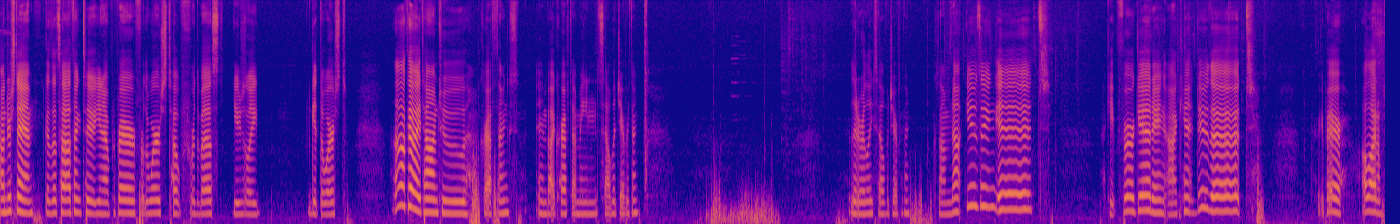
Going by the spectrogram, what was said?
understand, because that's how I think too. You know, prepare for the worst, hope for the best. Usually, get the worst. Okay, time to craft things, and by craft I mean salvage everything. Literally salvage everything, because I'm not using it. I keep forgetting I can't do that. Repair all items.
